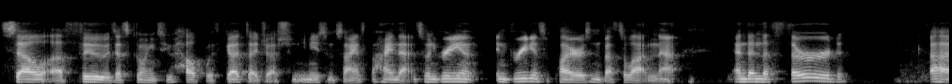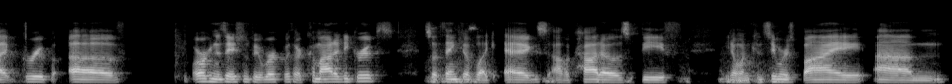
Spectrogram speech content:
sell a food that's going to help with gut digestion, you need some science behind that. And so ingredient ingredient suppliers invest a lot in that. And then the third uh, group of organizations we work with are commodity groups. So think of like eggs, avocados, beef. You know, when consumers buy, um,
